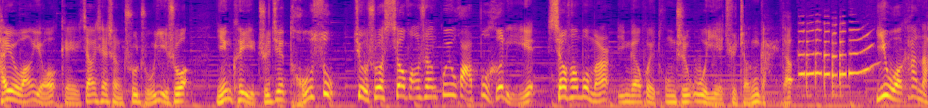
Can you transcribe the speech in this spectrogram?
还有网友给江先生出主意说，您可以直接投诉，就说消防栓规划不合理，消防部门应该会通知物业去整改的。依我看呐，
